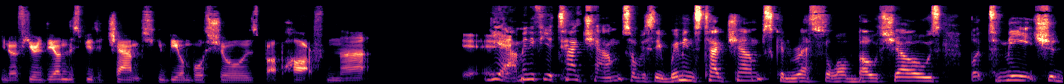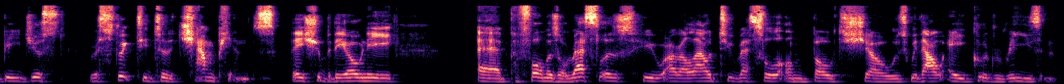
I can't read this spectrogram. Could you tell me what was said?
you know, if you're the undisputed champs, you can be on both shows. But apart from that, yeah, I mean, if you're tag champs, obviously women's tag champs can wrestle on both shows. But to me, it should be just restricted to the champions. They should be the only uh, performers or wrestlers who are allowed to wrestle on both shows without a good reason,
